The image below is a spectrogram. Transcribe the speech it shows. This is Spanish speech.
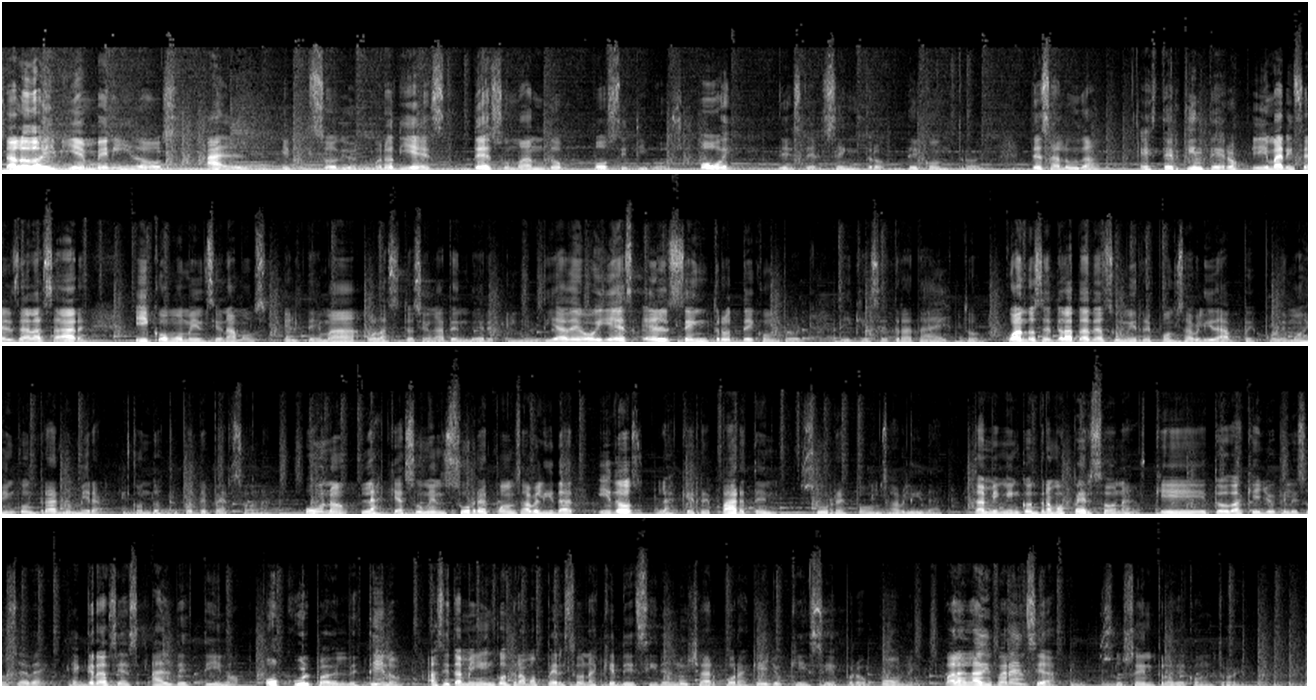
Saludos y bienvenidos al episodio número 10 de Sumando Positivos. Hoy desde el Centro de Control. Te saludan Esther Quintero y Maricel Salazar. Y como mencionamos, el tema o la situación a atender en el día de hoy es el centro de control. ¿De qué se trata esto? Cuando se trata de asumir responsabilidad, pues podemos encontrarnos, mira, con dos tipos de personas. Uno, las que asumen su responsabilidad y dos, las que reparten su responsabilidad. También encontramos personas que todo aquello que les sucede es gracias al destino o culpa del destino. Así también encontramos personas que deciden luchar por aquello que se proponen. ¿Cuál es la diferencia? Su centro de control.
